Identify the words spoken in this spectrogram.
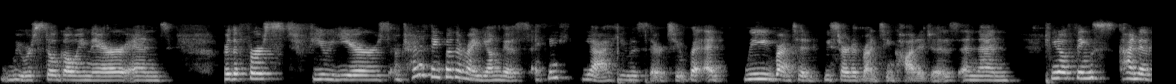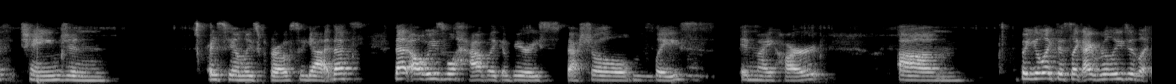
we were still going there. And for the first few years, I'm trying to think whether my youngest, I think, yeah, he was there too. But we rented, we started renting cottages. And then, you know, things kind of change and as families grow. So, yeah, that's, that always will have like a very special place in my heart. Um, but you'll like this. Like I really did like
